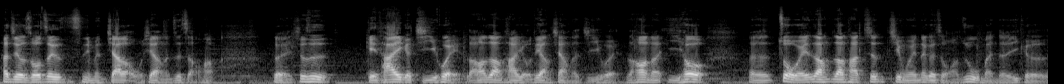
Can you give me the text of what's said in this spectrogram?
他只有说这个是你们家的偶像的这种哈。对，就是给他一个机会，然后让他有亮相的机会，然后呢，以后呃，作为让让他进进为那个什么入门的一个，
